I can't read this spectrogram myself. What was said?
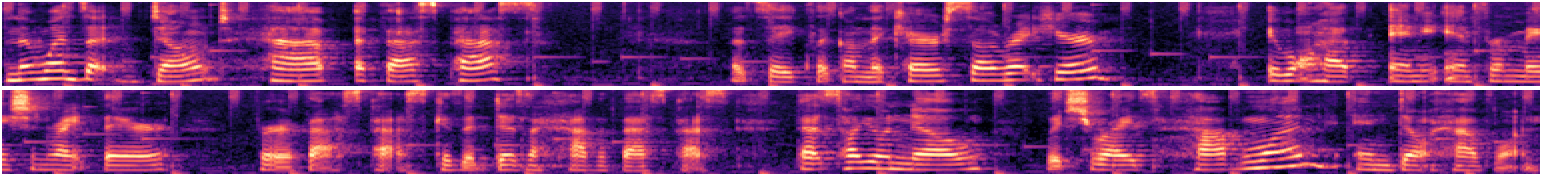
And the ones that don't have a fast pass, let's say click on the carousel right here, it won't have any information right there for a fast pass because it doesn't have a fast pass. That's how you'll know which rides have one and don't have one.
